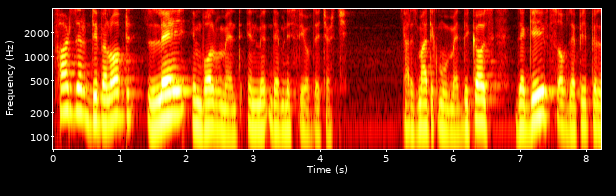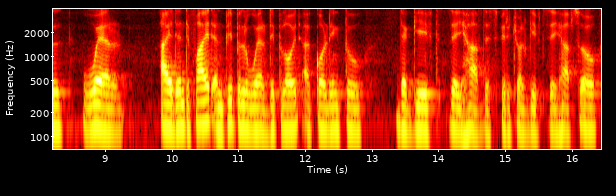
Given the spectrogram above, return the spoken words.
further developed lay involvement in the ministry of the church. Charismatic movement, because the gifts of the people were identified and people were deployed according to the gift they have, the spiritual gift they have. So,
